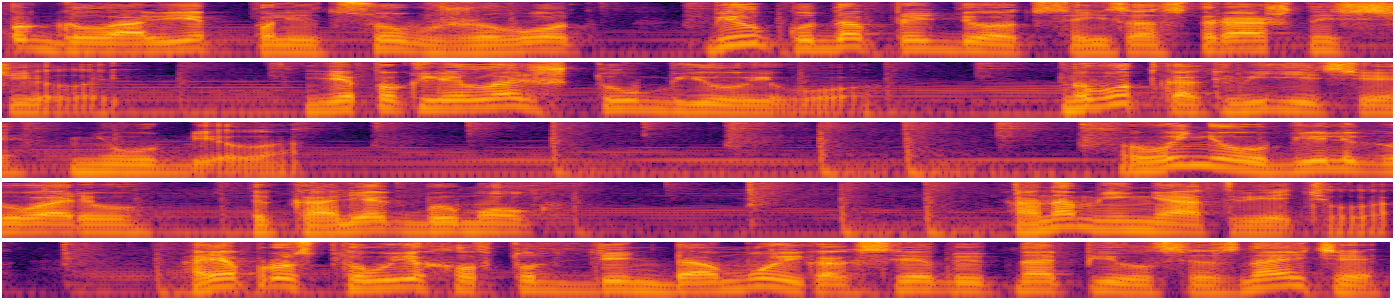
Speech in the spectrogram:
по голове, по лицу, в живот. Бил куда придется и со страшной силой. Я поклялась, что убью его. Но вот, как видите, не убила. «Вы не убили, — говорю, — так Олег бы мог». Она мне не ответила. А я просто уехал в тот день домой и как следует напился. Знаете,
